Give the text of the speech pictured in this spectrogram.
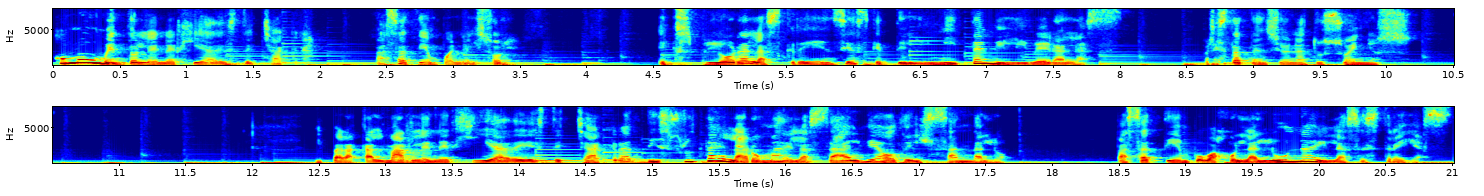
¿Cómo aumento la energía de este chakra? Pasa tiempo en el sol. Explora las creencias que te limitan y libéralas. Presta atención a tus sueños. Y para calmar la energía de este chakra, disfruta el aroma de la salvia o del sándalo. Pasa tiempo bajo la luna y las estrellas.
